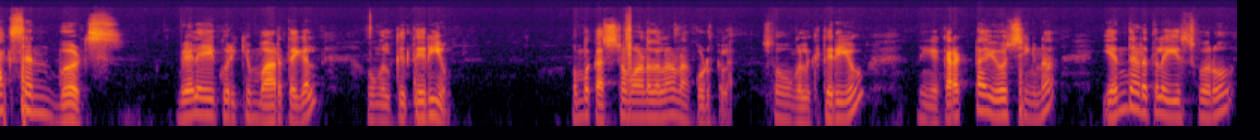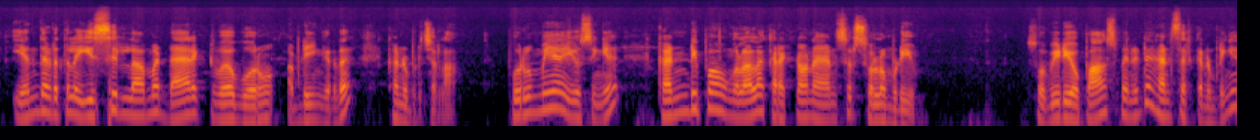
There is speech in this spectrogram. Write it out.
ஆக்ஷன் வேர்ட்ஸ் வேலையை குறிக்கும் வார்த்தைகள் உங்களுக்கு தெரியும். ரொம்ப கஷ்டமானதெல்லாம் நான் கொடுக்கல. ஸோ உங்களுக்கு தெரியும். நீங்கள் கரெக்டாக யோசிச்சிங்கன்னா எந்த இடத்துல இஸ் வரும் எந்த இடத்துல இஸ் இல்லாமல் டைரக்ட் வேர்ப் வரும் அப்படிங்கிறத கண்டுபிடிச்சிடலாம். பொறுமையாக யோசிங்க. கண்டிப்பாக உங்களால் கரெக்டான ஆன்சர் சொல்ல முடியும். ஸோ வீடியோ பாஸ் பண்ணிவிட்டு ஆன்சர் கண்டுபிடிங்க.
